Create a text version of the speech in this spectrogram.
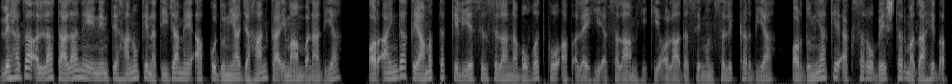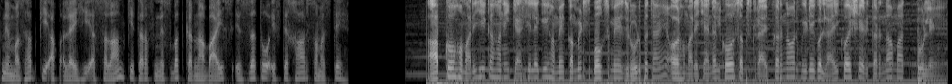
لہذا اللہ تعالیٰ نے ان امتحانوں کے نتیجہ میں آپ کو دنیا جہان کا امام بنا دیا۔ اور آئندہ قیامت تک کے لیے سلسلہ نبوت کو اپ علیہ السلام ہی کی اولاد سے منسلک کر دیا اور دنیا کے اکثر و بیشتر مذاہب اپنے مذہب کی اپ علیہ السلام کی طرف نسبت کرنا باعث عزت و افتخار سمجھتے ہیں۔ آپ کو ہماری یہ کہانی کیسی لگی ہمیں کمنٹس باکس میں ضرور بتائیں اور ہمارے چینل کو سبسکرائب کرنا اور ویڈیو کو لائک اور شیئر کرنا مت بھولیں۔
